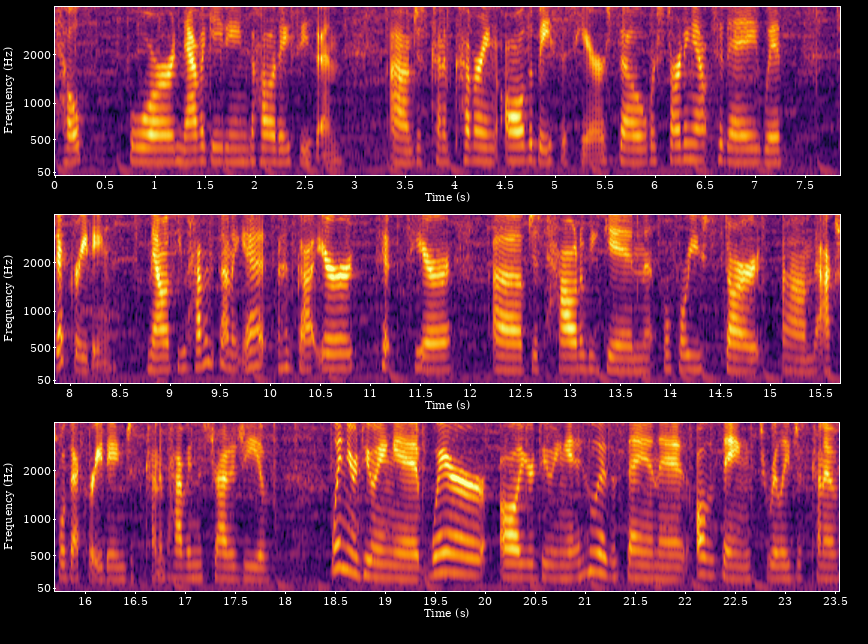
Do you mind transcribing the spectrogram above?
help for navigating the holiday season. Uh, just kind of covering all the bases here. So, we're starting out today with decorating. Now, if you haven't done it yet, I've got your tips here of just how to begin before you start um, the actual decorating, just kind of having the strategy of when you're doing it, where all you're doing it, who has a say in it, all the things to really just kind of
